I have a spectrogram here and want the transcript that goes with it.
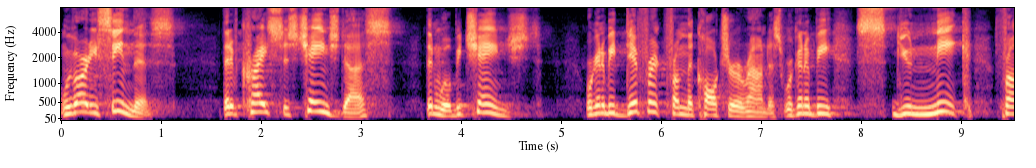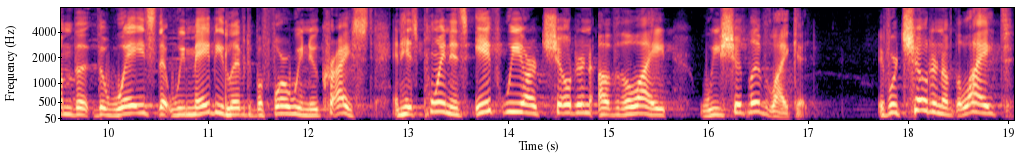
We've already seen this that if Christ has changed us, then we'll be changed. We're going to be different from the culture around us. We're going to be unique from the, the ways that we maybe lived before we knew Christ. And his point is if we are children of the light, we should live like it. If we're children of the light,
